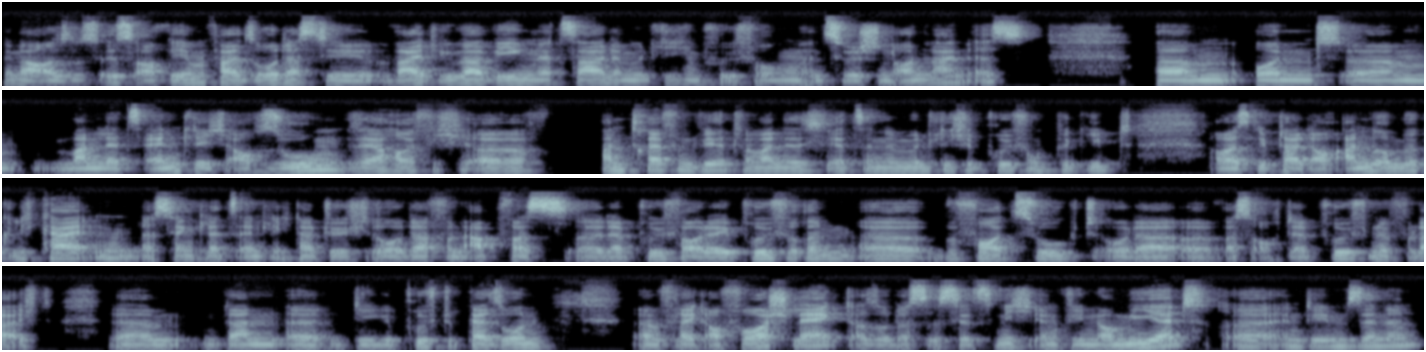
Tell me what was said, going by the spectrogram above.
Genau, also es ist auf jeden Fall so, dass die weit überwiegende Zahl der mündlichen Prüfungen inzwischen online ist. Ähm, und ähm, man letztendlich auch Zoom sehr häufig äh, antreffen wird, wenn man sich jetzt in eine mündliche Prüfung begibt. Aber es gibt halt auch andere Möglichkeiten. Das hängt letztendlich natürlich so davon ab, was äh, der Prüfer oder die Prüferin äh, bevorzugt oder äh, was auch der Prüfende vielleicht ähm, dann äh, die geprüfte Person äh, vielleicht auch vorschlägt. Also das ist jetzt nicht irgendwie normiert äh, in dem Sinne.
